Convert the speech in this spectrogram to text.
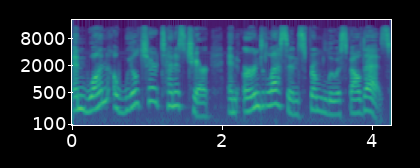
and won a wheelchair tennis chair and earned lessons from Luis Valdez.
